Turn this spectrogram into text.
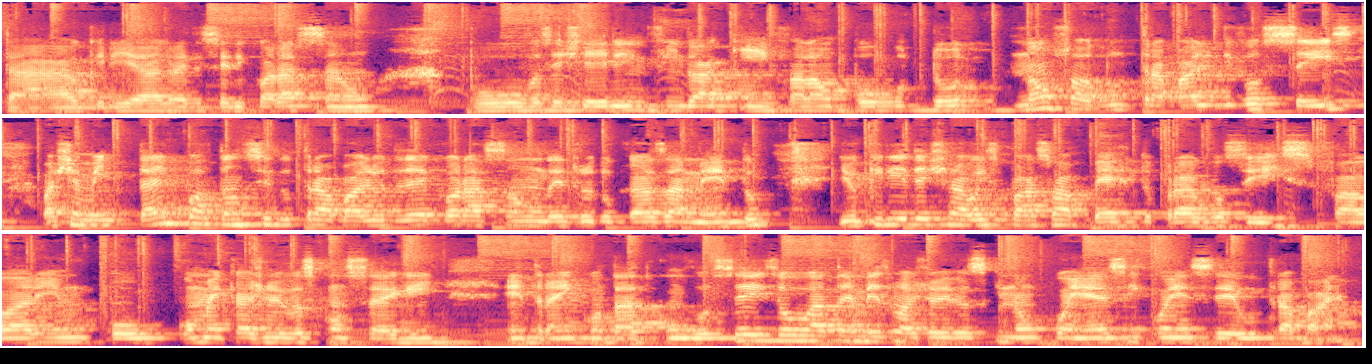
tá? Eu queria agradecer de coração por vocês terem vindo aqui falar um pouco do não só do trabalho de vocês, mas também da importância do trabalho de decoração dentro do casamento. E eu queria deixar o espaço aberto para vocês falarem um pouco como é que as noivas conseguem entrar em contato com vocês ou até mesmo as noivas que não conhecem conhecer o trabalho.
